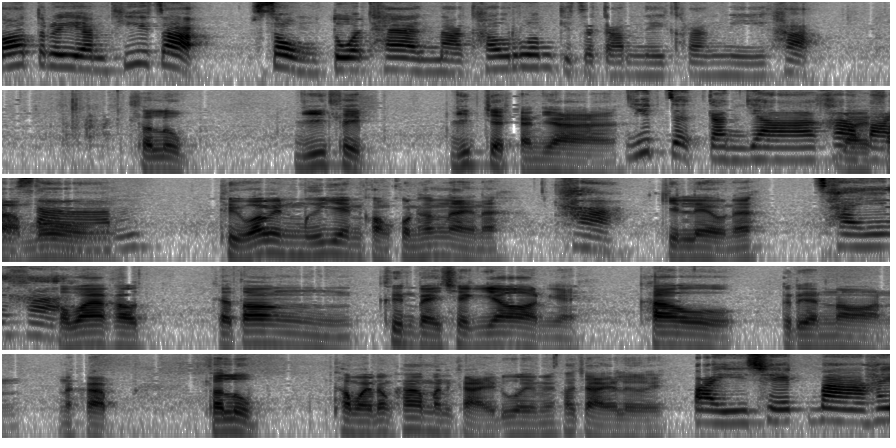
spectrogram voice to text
ก็เตรียมที่จะส่งตัวแทนมาเข้าร่วมกิจกรรมในครั้งนี้ค่ะ สรุป 20 27 กันยา 27 กันยาค่ะบ่ายบ่ายสามโมงสามถือว่าเป็นมื้อเย็นของคนข้างในนะ ค่ะ กินเร็วนะ ใช่ค่ะ เพราะว่าเขาจะต้องขึ้นไปเช็คยอดไง เข้าเรือนนอนนะครับ สรุป ทำไมต้องข้ามมันไก่ด้วยไม่เข้าใจเลย ไปเช็คมาให้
